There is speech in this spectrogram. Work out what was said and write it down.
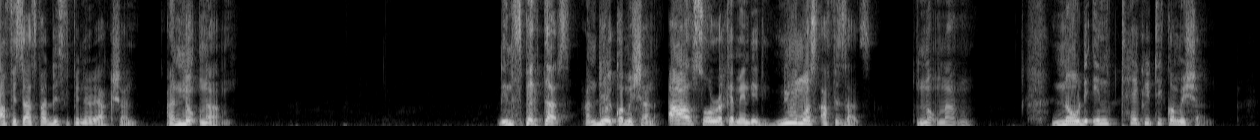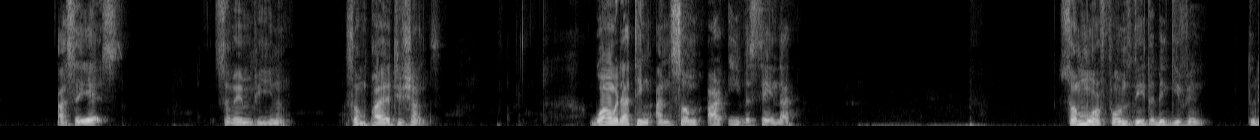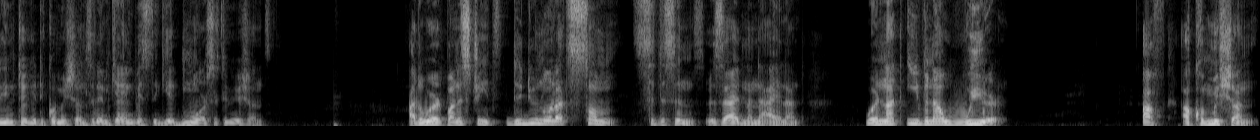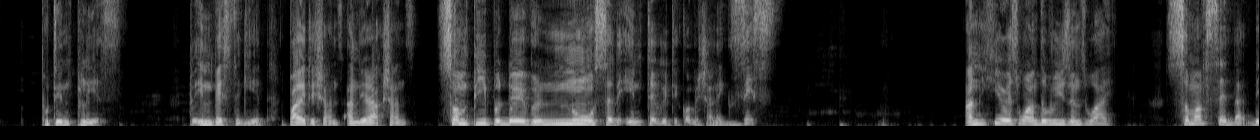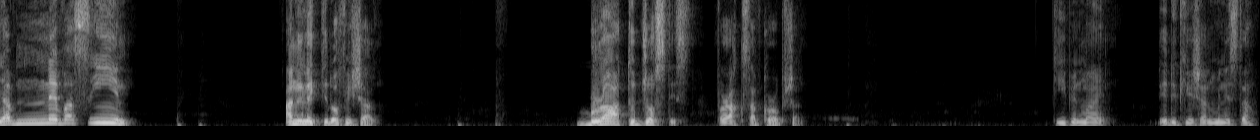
officers for disciplinary action and nothing happen. The inspectors and their commission also recommended numerous officers. Nothing happen. Now the integrity commission, I say yes. Some MP, you know, some politicians go on with that thing, and some are even saying that some more funds need to be given to the integrity commission so them can investigate more situations. At the word on the streets, did you know that some citizens residing on the island were not even aware of a commission put in place to investigate politicians and their actions? Some people don't even know said the integrity commission exists. And here is one of the reasons why. Some have said that they have never seen an elected official brought to justice for acts of corruption. Keep in mind, the education minister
